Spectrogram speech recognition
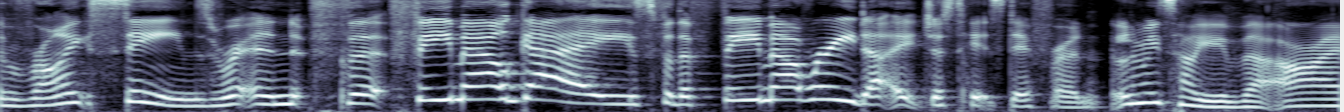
the right scenes written for female gaze, for the female reader, it just hits different. let me tell you that I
